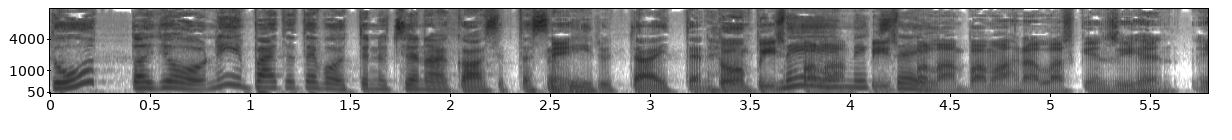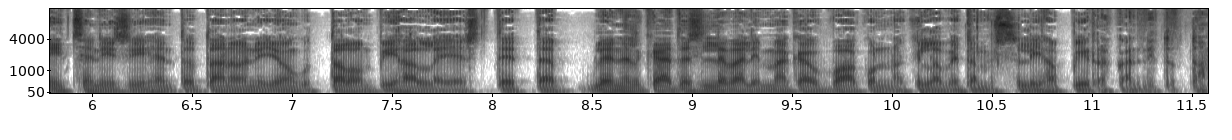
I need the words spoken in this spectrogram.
Totta, joo. Niinpä, että te voitte nyt sen aikaa sitten tässä Niin. viihdyttää ittenne. Tuohon pispalaan, niin, pispalaan pamahdan, lasken siihen, itseni siihen tota noin, jonkun talon pihalle ja sitten, että lennelkää sillä välin mä käyn vaakonnakilla vetämässä lihapirkan, niin tota,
